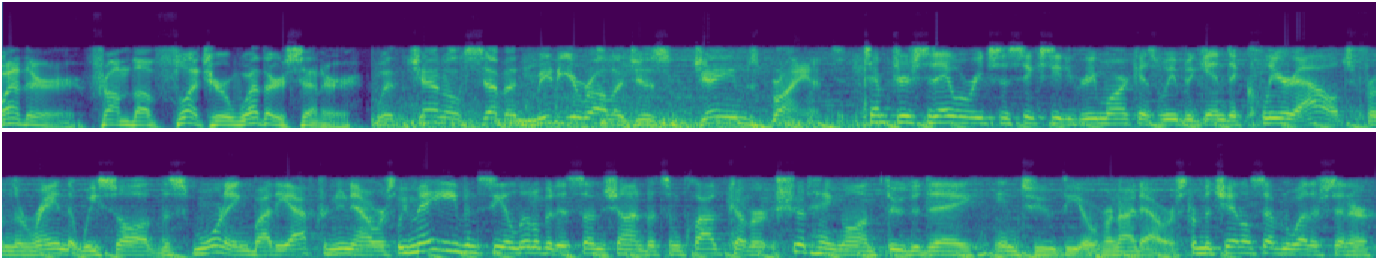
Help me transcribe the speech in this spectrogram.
Weather from the Fletcher Weather Center with Channel 7 meteorologist James Bryant. Temperatures today will reach the 60 degree mark as we begin to clear out from the rain that we saw this morning. By the afternoon hours, we may even see a little bit of sunshine, but some cloud cover should hang on through the day into the overnight hours. From the Channel 7 Weather Center,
